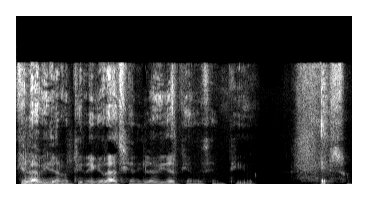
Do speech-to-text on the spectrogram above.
que la vida no tiene gracia ni la vida tiene sentido. Eso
